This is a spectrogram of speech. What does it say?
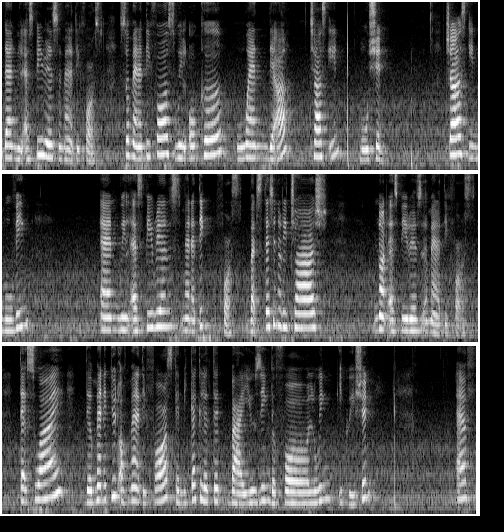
then will experience a magnetic force. So magnetic force will occur when there are charge in motion. Charge in moving and will experience magnetic force. But stationary charge not experience a magnetic force. That's why The magnitude of magnetic force can be calculated by using the following equation. F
